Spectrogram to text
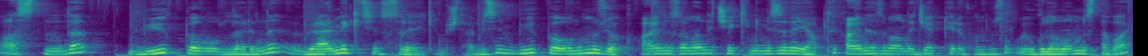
aslında büyük bavullarını vermek için sıraya girmişler. Bizim büyük bavulumuz yok. Aynı zamanda çekinimizi de yaptık. Aynı zamanda cep telefonumuzda uygulamamız da var.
